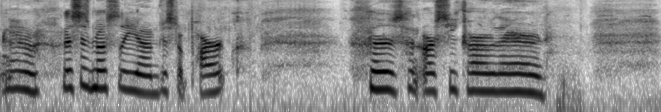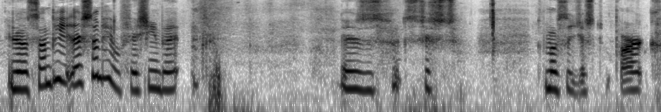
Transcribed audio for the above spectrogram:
yeah, this is mostly um just a park. There's an RC car over there, and you know some people there's some people fishing, but it's just mostly just a park,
